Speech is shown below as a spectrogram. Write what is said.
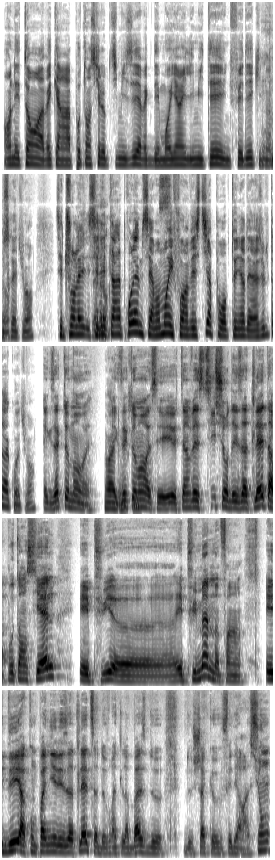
en étant avec un potentiel optimisé, avec des moyens illimités, une fédé qui non. pousserait, tu vois. C'est toujours l'éternel problème. C'est à un moment, il faut investir pour obtenir des résultats, quoi, tu vois. Exactement, ouais. Exactement, ouais. c'est t'investis sur des athlètes à potentiel et puis euh, et puis même, enfin, aider, accompagner les athlètes, ça devrait être la base de, de chaque euh, fédération.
